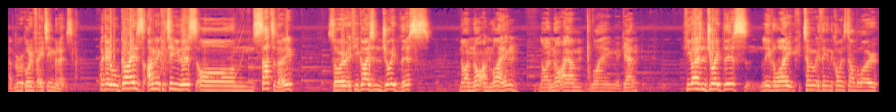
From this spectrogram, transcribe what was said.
I've been recording for 18 minutes. Okay, well guys, I'm going to continue this on Saturday. So if you guys enjoyed this... No, I'm not. I'm lying. No, I'm not. I am lying again. If you guys enjoyed this, leave a like. Tell me what you think in the comments down below.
